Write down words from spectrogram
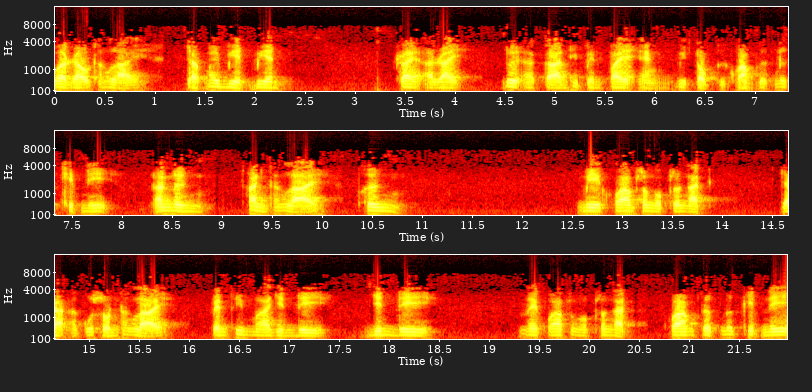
ว่าเราทั้งหลายจะไม่เบียดเบียน ใครอะไรด้วยอาการที่เป็นไปแห่งวิตกคือความตรึกนึกคิดนี้ อันหนึ่งท่านทั้งหลายพึง มีความสงบสงัด จากอากุศลทั้งหลาย เป็นที่มายินดี ยินดี ในความสงบสงัด ความตรึกนึกคิดนี้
